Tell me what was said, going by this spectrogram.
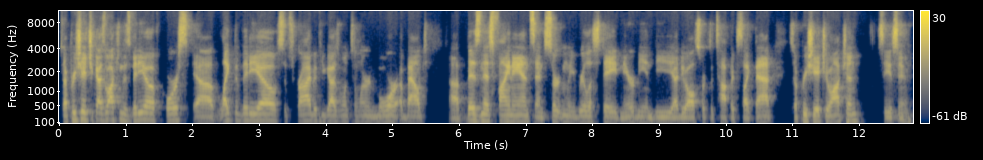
So I appreciate you guys watching this video. Of course, uh, like the video, subscribe if you guys want to learn more about uh, business, finance, and certainly real estate and Airbnb. I do all sorts of topics like that. So appreciate you watching. See you soon.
